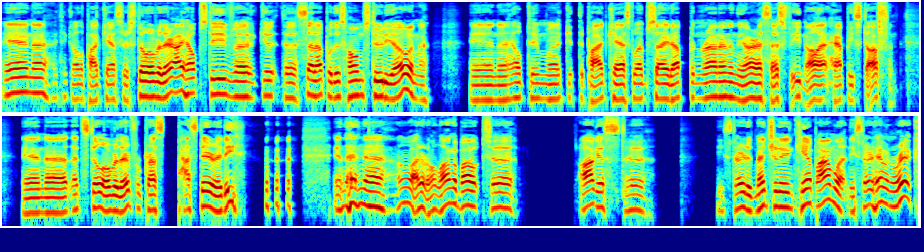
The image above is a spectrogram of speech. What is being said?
And uh, I think all the podcasts are still over there. I helped Steve uh, get it uh, set up with his home studio and uh, and uh, helped him get the podcast website up and running and the RSS feed and all that happy stuff. And and that's still over there for pres- posterity. and then, oh, I don't know, long about August he started mentioning Camp Omelette and he started having Rick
